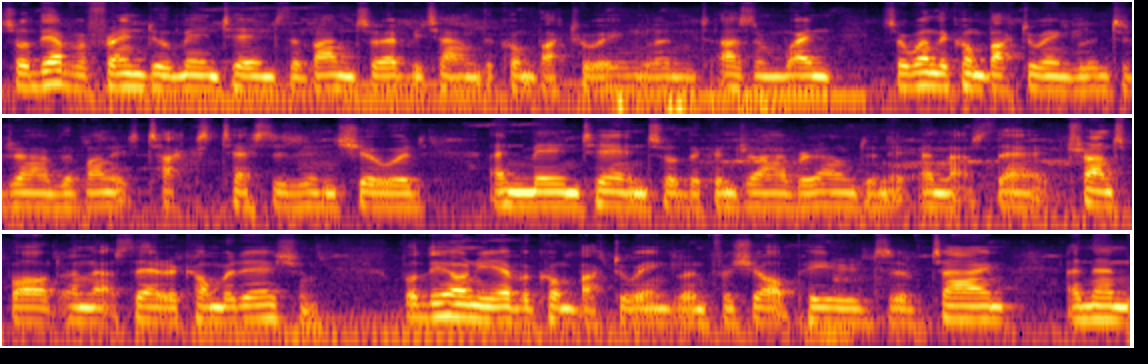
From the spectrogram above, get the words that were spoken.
So they have a friend who maintains the van, so every time they come back to England, as and when, so when they come back to England to drive the van, it's tax tested, insured and maintained so they can drive around in it and that's their transport and that's their accommodation. But they only ever come back to England for short periods of time and then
